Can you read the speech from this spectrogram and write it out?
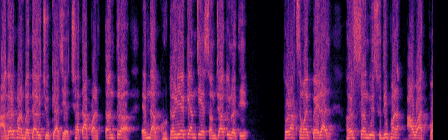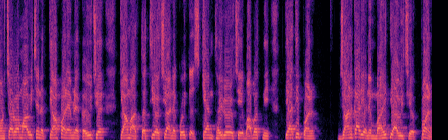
આગળ પણ બતાવી ચૂક્યા છે. છતાં પણ તંત્ર એમના ઘૂંટણીય કેમ છે એ સમજાતું નથી. થોડાક સમય પહેલા જ હર્ષ સુધી પણ આ વાત પહોંચાડવામાં આવી છે અને ત્યાં પણ એમણે કહ્યું છે કે આમાં તથ્ય છે અને કોઈક સ્કેમ થઈ રહ્યો છે એ બાબતની ત્યાંથી પણ જાણકારી અને માહિતી આવી છે. પણ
